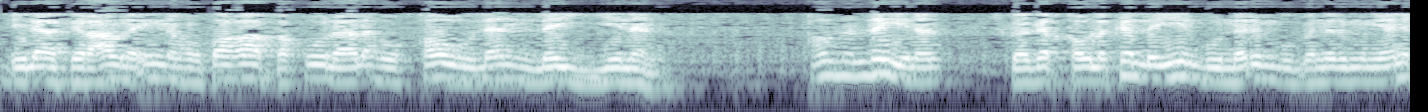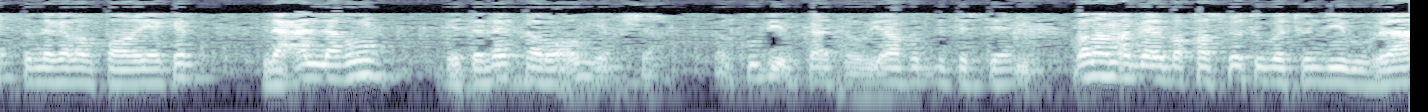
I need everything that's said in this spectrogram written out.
إلى فرعون إنه طغى فقولا له قولا لينا. قولا لينا. قال؟ قولك لين بو نرم يعني قصد لك طاغية لعله يتذكر أو يخشى. الكوبي بكاته وياخذ بترسين بلام أقل بقصبته بتندي ببرا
